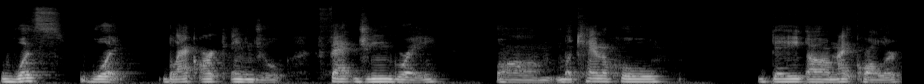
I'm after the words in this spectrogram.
What's what? Black Archangel, Fat Jean Grey, um, Mechanical Day um Nightcrawler,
